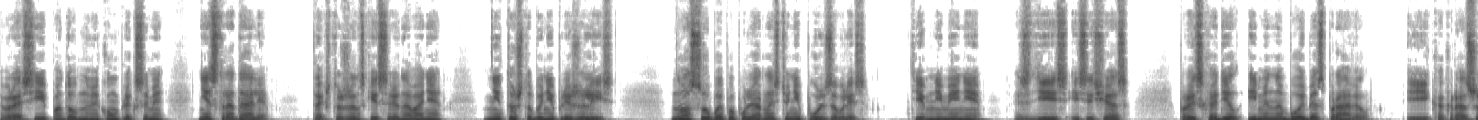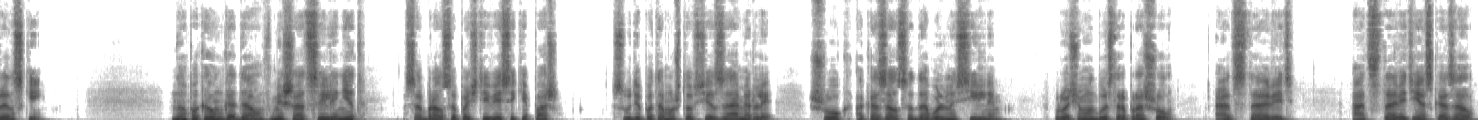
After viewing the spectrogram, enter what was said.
В России подобными комплексами не страдали, так что женские соревнования не то чтобы не прижились, но особой популярностью не пользовались. Тем не менее, здесь и сейчас происходил именно бой без правил, и как раз женский. Но пока он гадал, вмешаться или нет, собрался почти весь экипаж. Судя по тому, что все замерли, шок оказался довольно сильным. Впрочем, он быстро прошел. «Отставить!» «Отставить, я сказал»,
